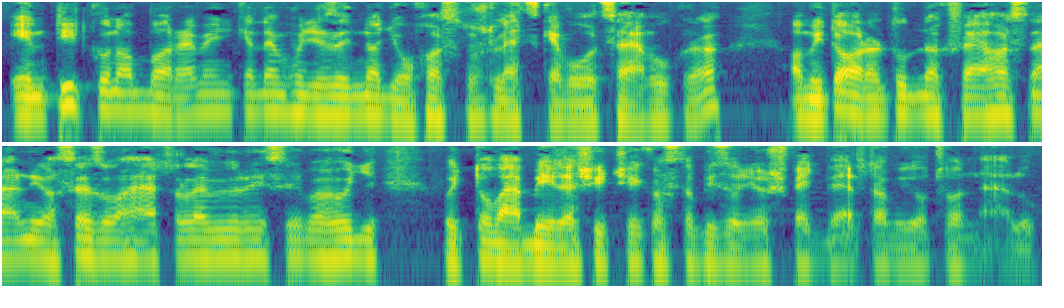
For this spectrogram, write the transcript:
Én titkon abban reménykedem, hogy ez egy nagyon hasznos lecke volt számukra, amit arra tudnak felhasználni a szezon hátra levő részében, hogy, hogy tovább élesítsék azt a bizonyos fegyvert, ami ott van náluk.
